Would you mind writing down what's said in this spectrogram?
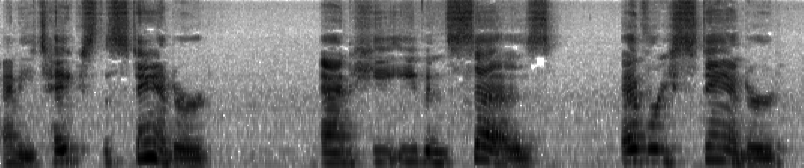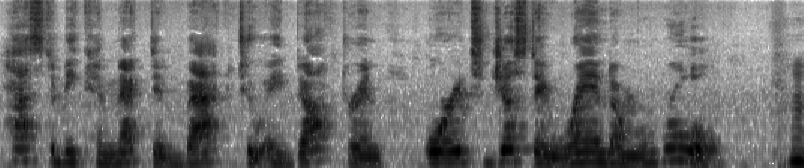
And he takes the standard and he even says every standard has to be connected back to a doctrine or it's just a random rule.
